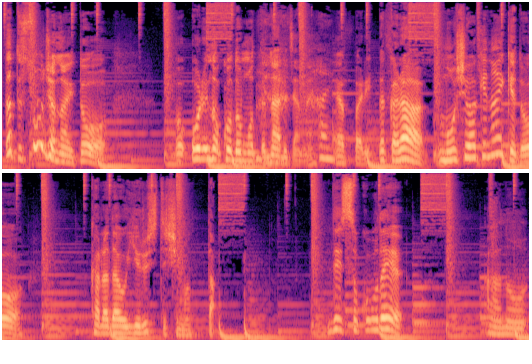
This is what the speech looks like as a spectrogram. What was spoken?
だってそうじゃないと、お俺の子供ってなるじゃない、はいやっぱり。だから、申し訳ないけど、体を許してしまった。で、そこで、あの、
